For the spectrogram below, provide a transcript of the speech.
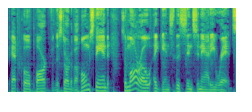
Petco Park for the start of a homestand tomorrow against the Cincinnati Reds.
